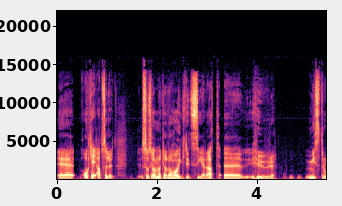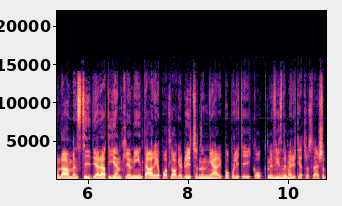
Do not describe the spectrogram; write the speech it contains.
Eh, Okej, absolut. Socialdemokraterna har ju kritiserat eh, hur misstroende används tidigare, att egentligen ni inte är arga på att lagar bryts utan ni är arga på politik och nu finns det majoriteter och sådär, så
